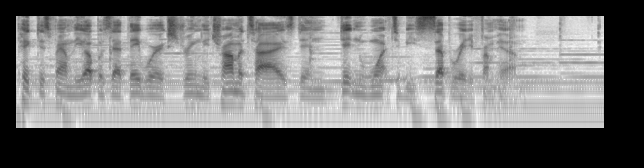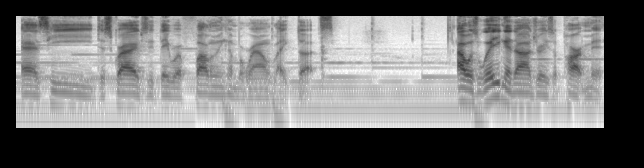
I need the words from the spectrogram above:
picked his family up was that they were extremely traumatized and didn't want to be separated from him. As he describes it, they were following him around like ducks. I was waiting at Andre's apartment,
